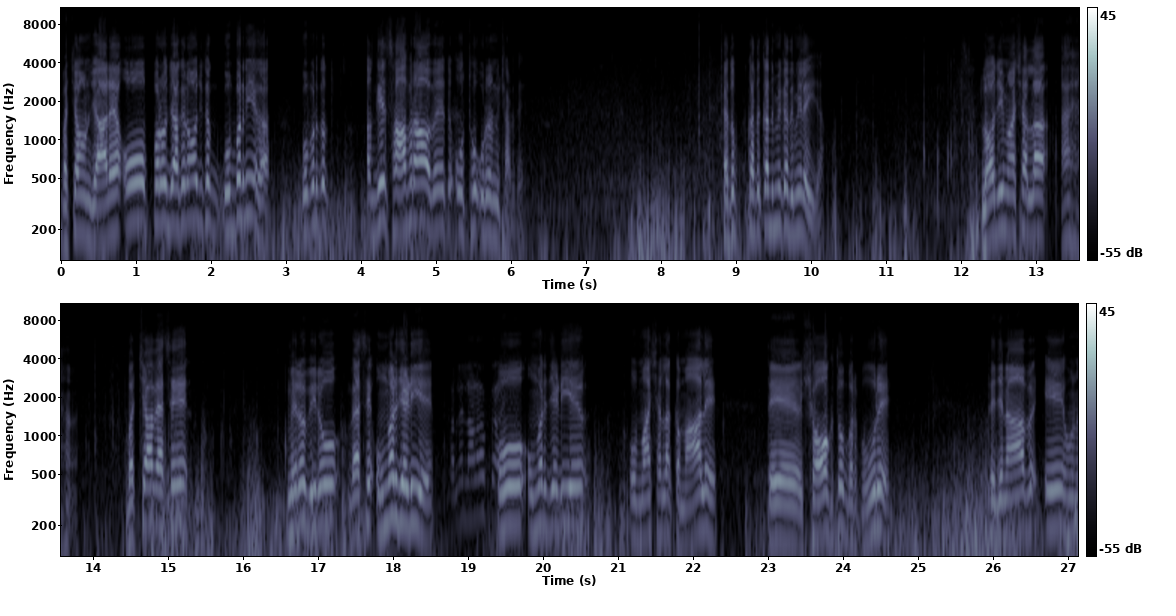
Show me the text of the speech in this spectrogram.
ਬੱਚਾ ਹੁਣ ਜਾ ਰਿਹਾ, ਉਹ ਉੱਪਰੋਂ ਜਾ ਕੇ ਨਾ, ਉਹ ਜਿੱਥੇ ਗੋਬਰ ਨਹੀਂ ਹੈਗਾ ਗੋਬਰ ਤੋਂ ਅੱਗੇ ਸਾਫ਼ ਰਾਹ ਹੋਵੇ ਤੇ ਉੱਥੋਂ ਉਰਨ ਨੂੰ ਛੱਡ ਦੇ। ਇਹ ਤੋਂ ਕਦ ਕਦਮੀ ਕਦਮੀ ਲਈ ਜਾ। ਲਓ ਜੀ ਮਾਸ਼ਾਅੱਲਾ ਬੱਚਾ ਵੈਸੇ ਮੇਰੋ ਵੀਰੋ ਵੈਸੇ ਉਮਰ ਜਿਹੜੀ ਏ ਉਹ ਉਮਰ ਜਿਹੜੀ ਏ ਉਹ ਮਾਸ਼ਾਅੱਲਾ ਕਮਾਲ ਏ ਤੇ ਸ਼ੌਕ ਤੋਂ ਭਰਪੂਰ ਏ। ਤੇ ਜਨਾਬ ਇਹ ਹੁਣ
